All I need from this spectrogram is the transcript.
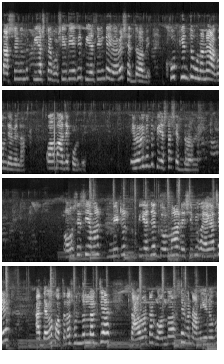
তার সঙ্গে কিন্তু পেঁয়াজটা বসিয়ে দিয়েছি, পেঁয়াজটা কিন্তু এইভাবে সেদ্ধ হবে। খুব কিন্তু উনানে আগুন দেবে না, কম আজে করবে। এইভাবে কিন্তু পেঁয়াজটা সেদ্ধ হবে। অবশেষে আমার মেটোর পেঁয়াজের দোরমা রেসিপি হয়ে গেছে। আর দেখো কতটা সুন্দর লাগছে। আর গন্ধ আসছে, এবার নামিয়ে নেব।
